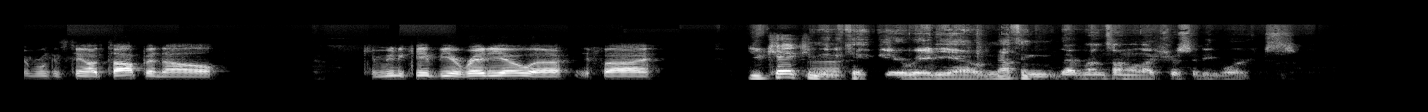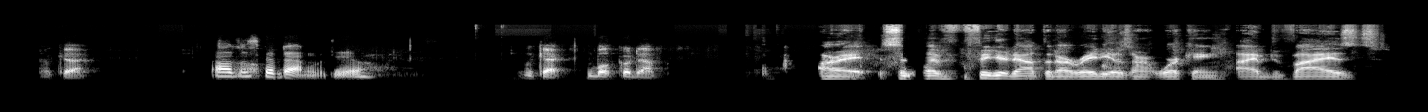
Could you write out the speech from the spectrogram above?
Everyone can stay on top, and I'll communicate via radio uh, if I. you can't communicate via radio nothing that runs on electricity works Okay. I'll just go down with you. Okay. We'll both go down. All right. Since I've figured out that our radios aren't working, I've devised,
